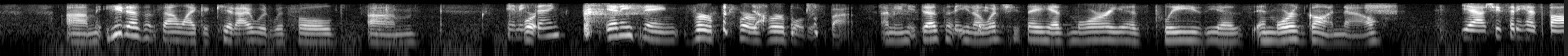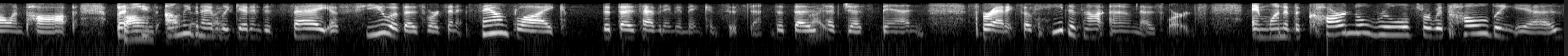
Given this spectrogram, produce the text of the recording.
Um, he doesn't sound like a kid I would withhold um anything for anything verb for yeah. a verbal response. I mean, it doesn't. Me you know, what did she say? He has more. He has please. He has, and more is gone now. Yeah, she said he has ball and pop, but Ball she's and pop, only been able right. to get him to say a few of those words, and it sounds like that those haven't even been consistent. That those Right. have just been sporadic. So he does not own those words. And one of the cardinal rules for withholding is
